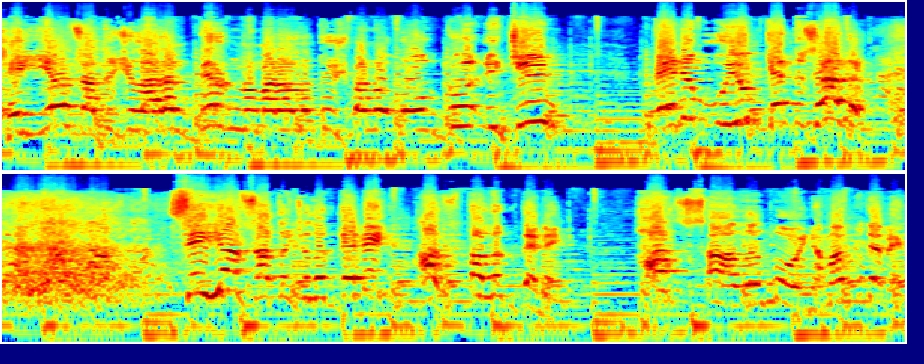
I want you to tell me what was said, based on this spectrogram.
seyyar satıcıların bir numaralı düşmanı olduğu için benim uyum kendisinedir. Seyyar satıcılık demek hastalık demek. Halk sağlığını oynamak demek.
